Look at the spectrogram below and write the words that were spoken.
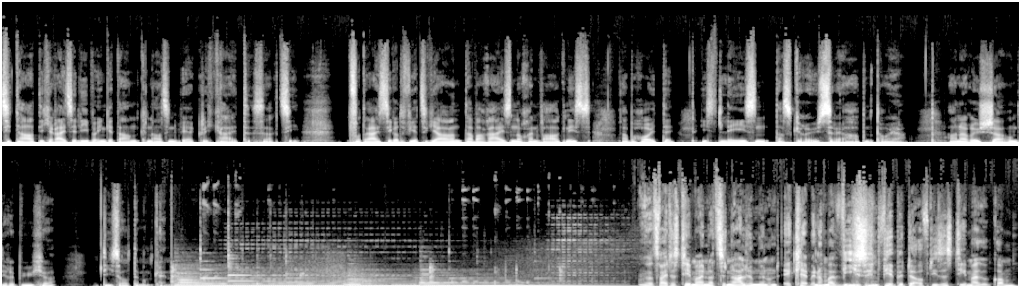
Zitat, ich reise lieber in Gedanken als in Wirklichkeit, sagt sie vor 30 oder 40 Jahren, da war Reisen noch ein Wagnis, aber heute ist Lesen das größere Abenteuer. Anna Rüscher und ihre Bücher, die sollte man kennen. Unser zweites Thema Nationalhymnen und erklärt mir nochmal, wie sind wir bitte auf dieses Thema gekommen?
